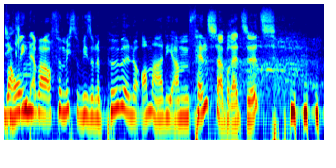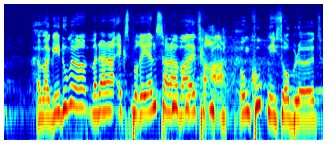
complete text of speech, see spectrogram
die warum? klingt aber auch für mich so wie so eine pöbelnde Oma, die am Fensterbrett sitzt. Aber geh du mir mit deiner Experienz da weiter und guck nicht so blöd.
